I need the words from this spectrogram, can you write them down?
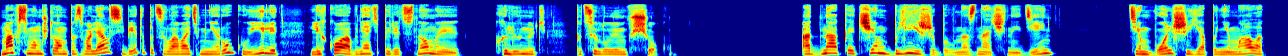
Максимум, что он позволял себе, это поцеловать мне руку или легко обнять перед сном и клюнуть поцелуем в щеку. Однако, чем ближе был назначенный день, тем больше я понимала,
